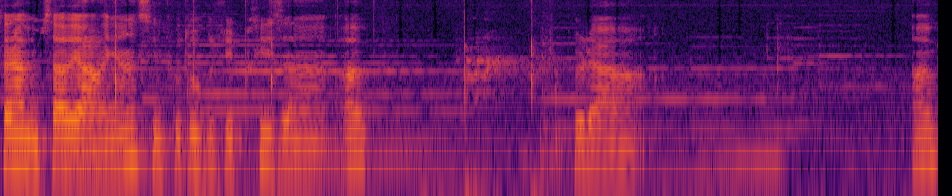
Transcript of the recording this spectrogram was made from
Ça là ne me servait à rien. C'est une photo que j'ai prise. euh, hop. Je peux la... Hop.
